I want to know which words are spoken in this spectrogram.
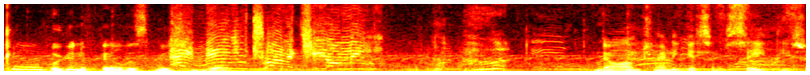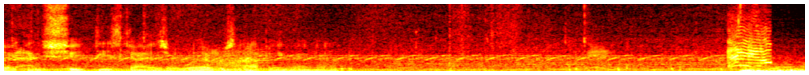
god, we're gonna fail this mission, Hey, man, you trying to kill me? No, I'm trying to get some safety so I can shoot these guys or whatever's happening right now. Hey,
